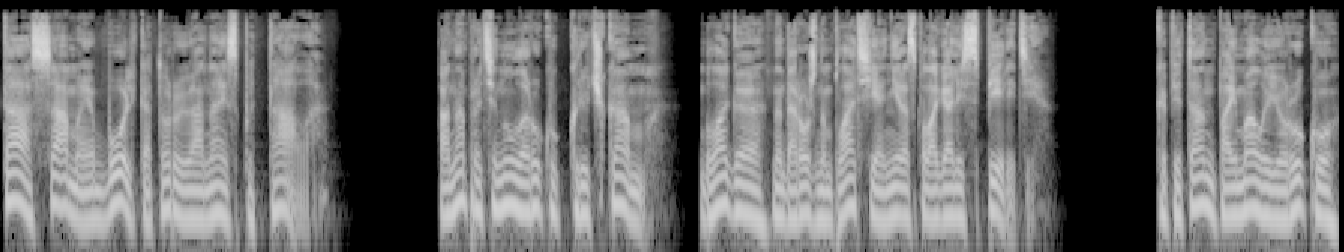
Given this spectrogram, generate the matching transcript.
та самая боль, которую она испытала. Она протянула руку к крючкам, благо на дорожном платье они располагались спереди. Капитан поймал ее руку,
